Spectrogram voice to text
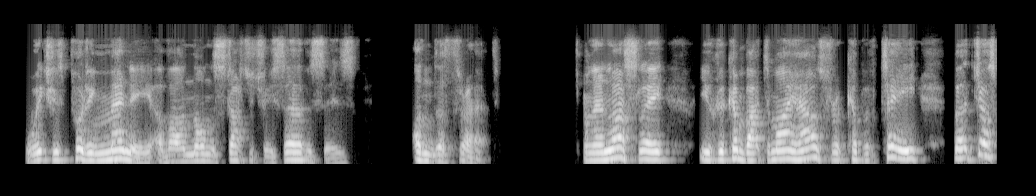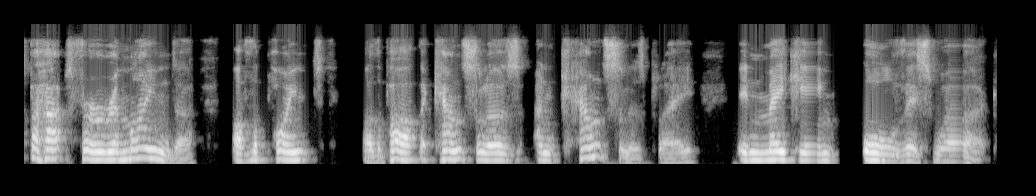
which is putting many of our non-statutory services under threat. And then lastly, you could come back to my house for a cup of tea, but just perhaps for a reminder of the point or the part that councillors and councillors play in making all this work.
